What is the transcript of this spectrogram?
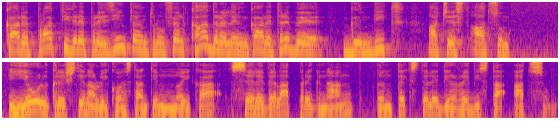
care practic reprezintă într-un fel cadrele în care trebuie gândit acest atsum. Euul creștin al lui Constantin Noica se revela pregnant în textele din revista Atsum.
